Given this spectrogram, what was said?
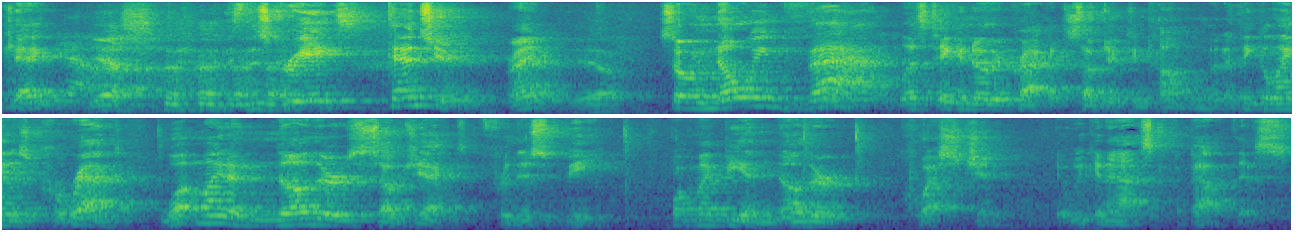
Okay? Yeah. Yes. This, this creates tension, right? Yep. So knowing that, let's take another crack at subject and complement. I think Elaine is correct. What might another subject for this be? What might be another question that we can ask about this?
